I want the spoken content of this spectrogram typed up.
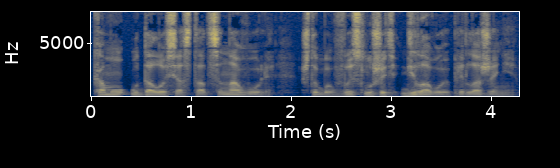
кому удалось остаться на воле, чтобы выслушать деловое предложение.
